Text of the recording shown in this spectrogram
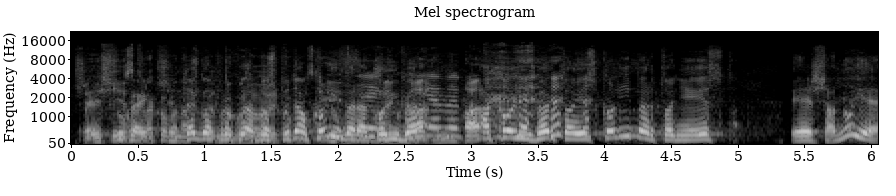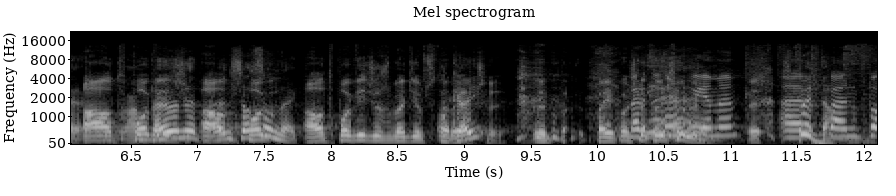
Przeniesienie słuchaj, czy tego Gorzowa spytał Wielkopolskiego Koliber, a Koliber, Dziękujemy. a Koliber to jest Koliber, to nie jest, e, szanuję, A odpowiedź, pełen, a, odpowiedź, szacunek. a odpowiedź już będzie w cztery Okej. oczy. Y, p- Panie pośle, Bardzo dziękujemy. Y, E, Spytam. Pan poseł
